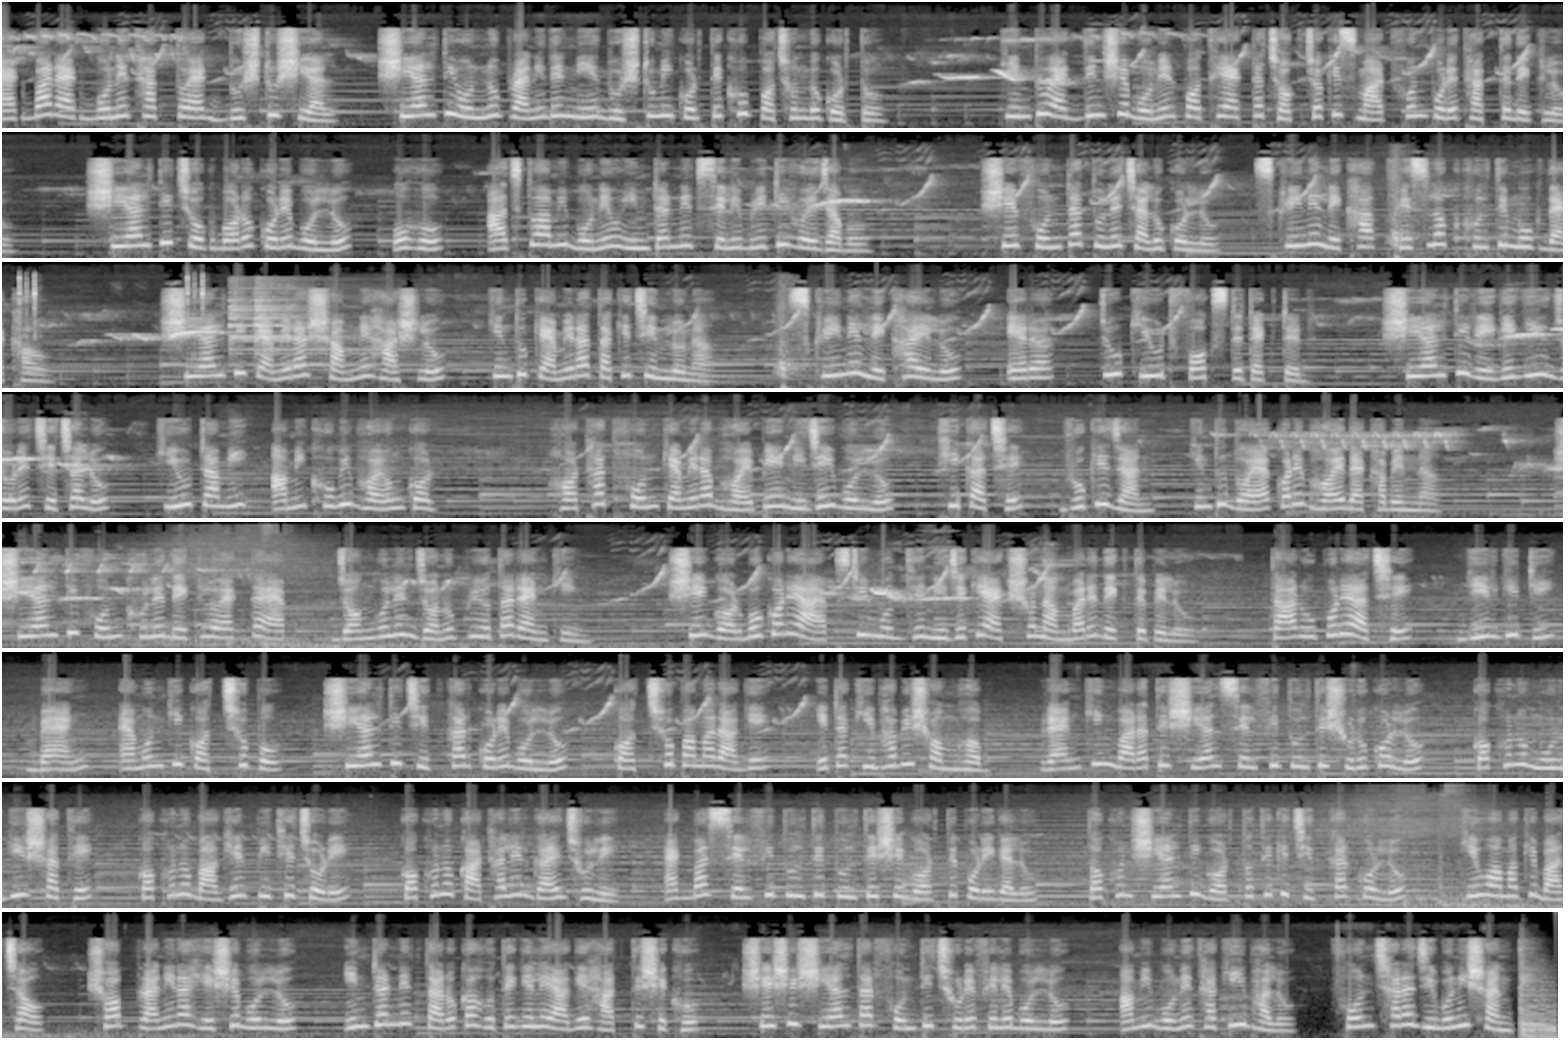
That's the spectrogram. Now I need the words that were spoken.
একবার এক বনে থাকতো এক দুষ্টু শিয়াল। শিয়ালটি অন্য প্রাণীদের নিয়ে দুষ্টুমি করতে খুব পছন্দ করত। কিন্তু একদিন সে বনের পথে একটা চকচকে স্মার্টফোন পড়ে থাকতে দেখল। শিয়ালটি চোখ বড় করে বলল, ওহো, আজ তো আমি বনেও ইন্টারনেট সেলিব্রিটি হয়ে যাব। সে ফোনটা তুলে চালু করল। স্ক্রিনে লেখা, ফেসলক খুলতে মুখ দেখাও। শিয়ালটি ক্যামেরার সামনে হাসলো, কিন্তু ক্যামেরা তাকে চিনল না। স্ক্রিনে লেখা এলো, এরা, টু কিউট ফক্স ডিটেক্টেড। শিয়ালটি রেগে গিয়ে জোরে চেঁচালো, কিউট আমি আমি খুবই ভয়ঙ্কর। হঠাৎ ফোন ক্যামেরা ভয় পেয়ে নিজেই বলল, ঠিক আছে, ঢুকে যান, কিন্তু দয়া করে ভয় দেখাবেন না। শিয়ালটি ফোন খুলে দেখল একটা অ্যাপ, জঙ্গলের জনপ্রিয়তা র্যাঙ্কিং। সে গর্ব করে অ্যাপসটির মধ্যে নিজেকে একশো নাম্বারে দেখতে পেল। তার উপরে আছে, গিরগিটি, ব্যাং, এমনকি কচ্ছপও। শিয়ালটি চিৎকার করে বলল, কচ্ছপ আমার আগে, এটা কীভাবে সম্ভব? র্যাঙ্কিং বাড়াতে শিয়াল সেলফি তুলতে শুরু করল, কখনো মুরগির সাথে, কখনো বাঘের পিঠে চড়ে, কখনো কাঁঠালের গায়ে ঝুলে। একবার সেলফি তুলতে তুলতে সে গর্তে পড়ে গেল। তখন শিয়ালটি গর্ত থেকে চিৎকার করল, কেউ আমাকে বাঁচাও। সব প্রাণীরা হেসে বলল, ইন্টারনেট তারকা হতে গেলে আগে হাঁটতে শেখো। শেষে শিয়াল তার ফোনটি ছুঁড়ে ফেলে বলল, আমি বনে থাকিই ভালো। ফোন ছাড়া জীবনই শান্তি।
